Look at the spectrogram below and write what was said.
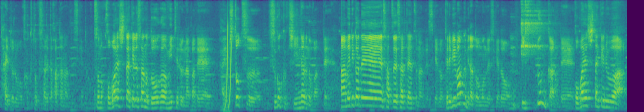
タイトルを獲得された方なんですけどその小林武さんの動画を見てる中ではい。一つすごく気になるのがあってアメリカで撮影されたやつなんですけどテレビ番組だと思うんですけど、うん。1分間で小林武は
